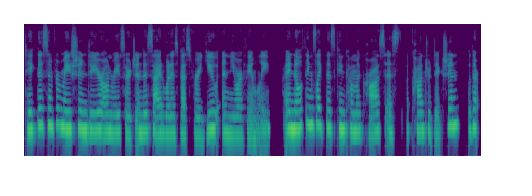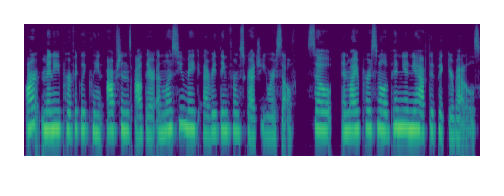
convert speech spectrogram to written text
Take this information, do your own research, and decide what is best for you and your family. I know things like this can come across as a contradiction, but there aren't many perfectly clean options out there unless you make everything from scratch yourself. So, in my personal opinion, you have to pick your battles.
